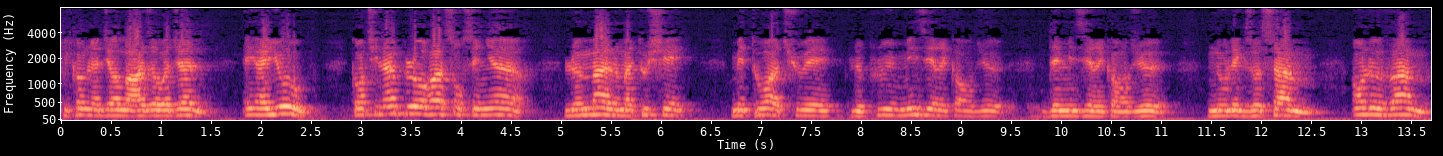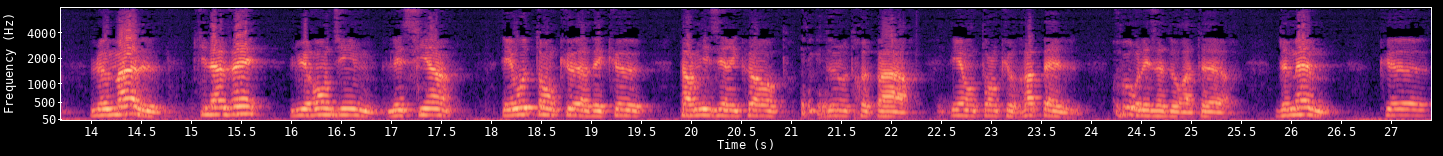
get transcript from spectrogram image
qui comme l'a dit Allah Azzawajal, et Ayoub, quand il implora son Seigneur, le mal m'a touché, mais toi tu es le plus miséricordieux des miséricordieux. Nous l'exaucâmes, enlevâmes le mal qu'il avait, lui rendîmes les siens, et autant qu'eux avec eux, par miséricorde de notre part, et en tant que rappel pour les adorateurs. De même que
